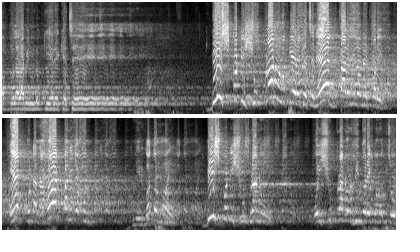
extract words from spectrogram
রব্বুল আলামিন লুকিয়ে রেখেছে। বিশ কোটি শুক্রাণু লুকিয়ে রেখেছেন একবার মিলনের পরে। এক ফোঁটা নাপাক পানি যখন নির্গত হয়, বিশ কোটি শুক্রাণু, ওই শুক্রাণুর ভিতরে কোনো চোখ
